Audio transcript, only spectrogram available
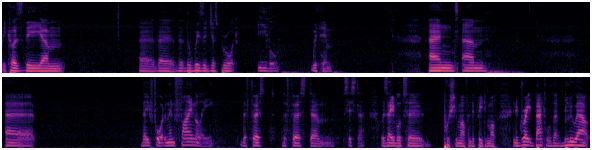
because the um, uh, the, the the wizard just brought evil with him and um, uh, they fought, and then finally, the first the first um, sister was able to push him off and defeat him off in a great battle that blew out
